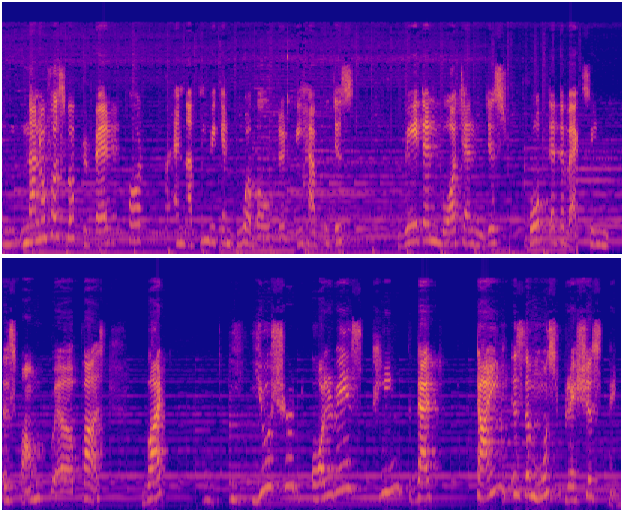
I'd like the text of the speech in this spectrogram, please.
none of us were prepared for, and nothing we can do about it. We have to just wait and watch and just hope that the vaccine is found uh, fast. But you should always think that time is the most precious thing.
